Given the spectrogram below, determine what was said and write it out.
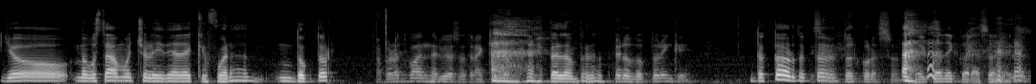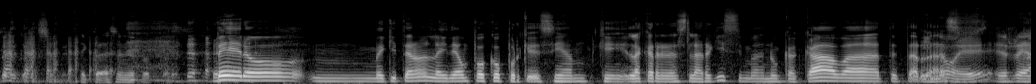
Yo me gustaba mucho la idea de que fuera un doctor. No, pero no te pongas nervioso, tranquilo. perdón, perdón. Pero doctor en qué? Doctor, Dice doctor. doctor corazón. Doctor de corazones. doctor de corazón. De corazones rotos. Pero mm, me quitaron la idea un poco porque decían que la carrera es larguísima, nunca acaba, te Y tardas. no, ¿eh? Es real.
